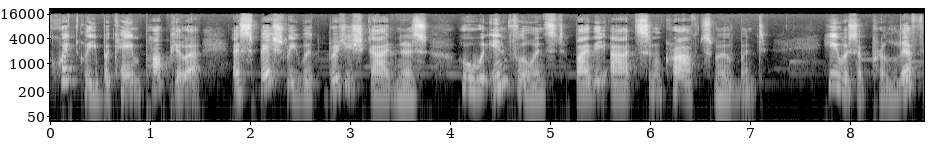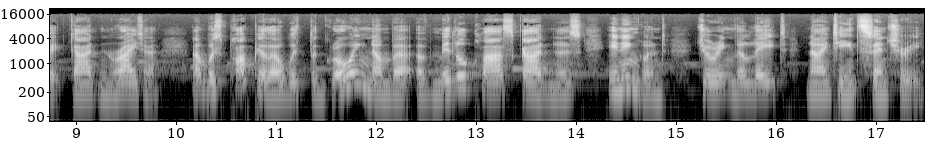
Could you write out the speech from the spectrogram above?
quickly became popular, especially with British gardeners who were influenced by the arts and crafts movement. He was a prolific garden writer and was popular with the growing number of middle class gardeners in England during the late 19th century.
